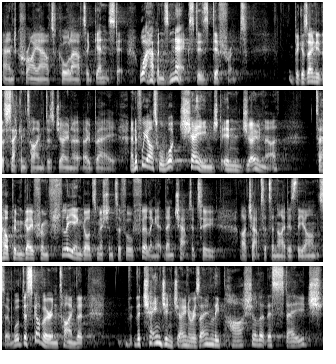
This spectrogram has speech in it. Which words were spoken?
and cry out, call out against it. What happens next is different because only the second time does Jonah obey. And if we ask, well, what changed in Jonah to help him go from fleeing God's mission to fulfilling it, then chapter 2, our chapter tonight, is the answer. We'll discover in time that the change in Jonah is only partial at this stage.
